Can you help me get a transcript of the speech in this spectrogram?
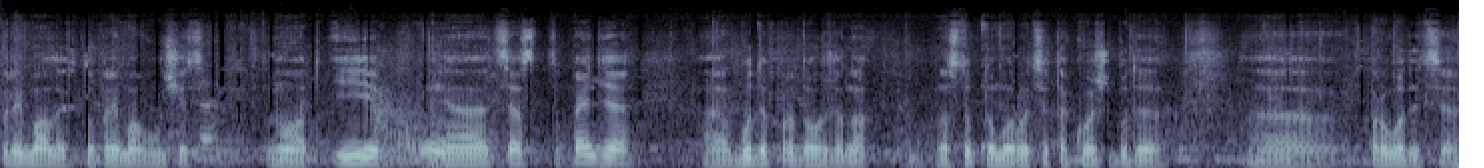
приймали, хто приймав участь. От. І ця стипендія буде продовжена. В наступному році також буде е, проводитися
